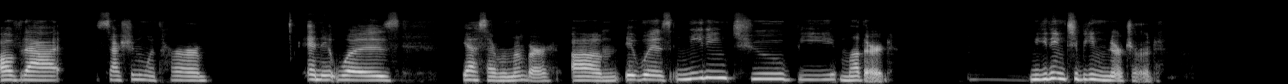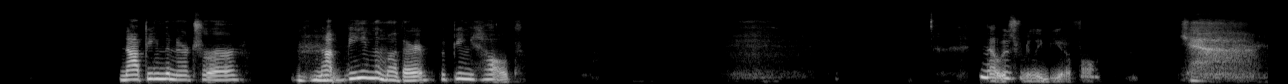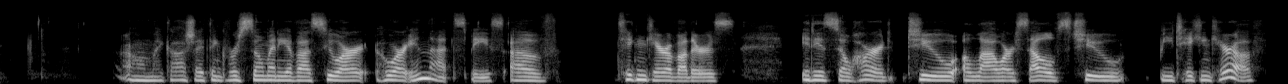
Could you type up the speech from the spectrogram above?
of that session with her. And it was, yes, I remember. Um, it was needing to be mothered, needing to be nurtured, not being the nurturer, mm-hmm. not being the mother, but being held. And that was really beautiful. Yeah. Oh my gosh, I think for so many of us who are who are in that space of taking care of others, it is so hard to allow ourselves to be taken care of.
